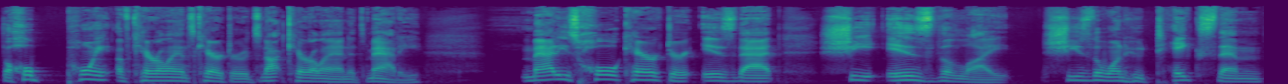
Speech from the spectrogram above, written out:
the whole point of Carol Anne's character, it's not Carol Anne, it's Maddie. Maddie's whole character is that she is the light. She's the one who takes them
